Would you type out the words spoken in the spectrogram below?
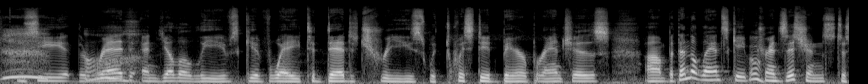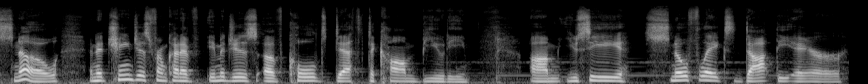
You see the red and yellow leaves give way to dead trees with twisted bare branches. Um, but then the landscape transitions to snow, and it changes from kind of images of cold death to calm beauty. Um, you see snowflakes dot the air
